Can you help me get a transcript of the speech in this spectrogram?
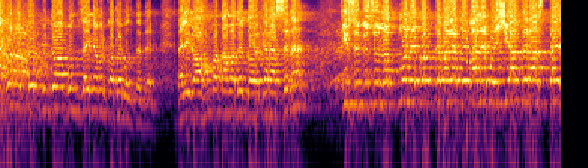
এখনও তো বিধবা বোন চাই আমার কথা বলতে দেন। তাহলে রহমত আমাদের দরকার আছে না? কিছু কিছু লোক মনে করতে পারে দোকানে বসে আছে, রাস্তায়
